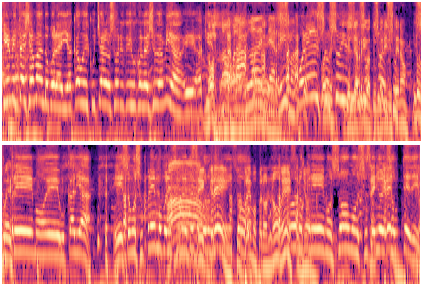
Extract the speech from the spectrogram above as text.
¿Quién me está llamando por ahí? Acabo de escuchar a Osorio que dijo con la ayuda mía. Eh, ¿A quién? No, con la ayuda del de arriba. Por eso soy Del de arriba, Tumberini, soy usted no. El supremo, eh, Buscalia. Eh, somos supremos por encima de todo Ah, Se esto, cree supremo, pero no es, No nos creemos, somos superiores a ustedes.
